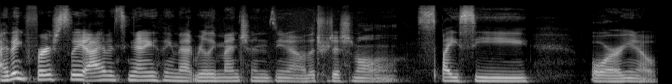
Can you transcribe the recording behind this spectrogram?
I think, firstly, I haven't seen anything that really mentions, you know, the traditional spicy or, you know,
